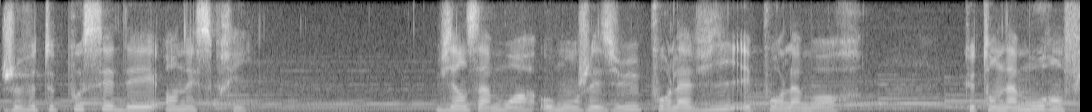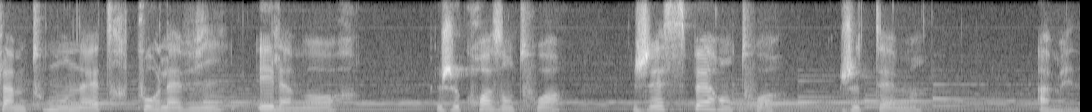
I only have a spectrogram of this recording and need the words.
je veux te posséder en esprit. Viens à moi, ô mon Jésus, pour la vie et pour la mort que ton amour enflamme tout mon être pour la vie et la mort. Je crois en toi, j'espère en toi, je t'aime. Amen.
